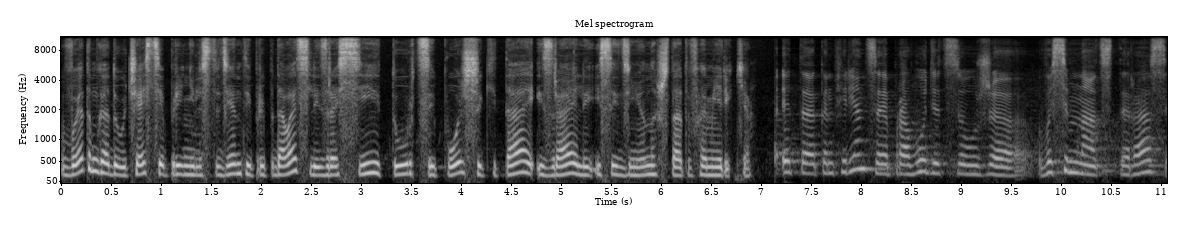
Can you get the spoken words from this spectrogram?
В этом году участие приняли студенты и преподаватели из России, Турции, Польши, Китая, Израиля и Соединенных Штатов Америки. Эта конференция проводится уже 18 раз,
